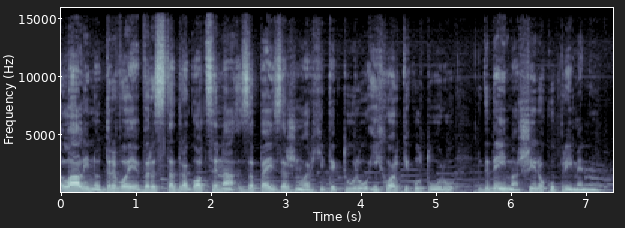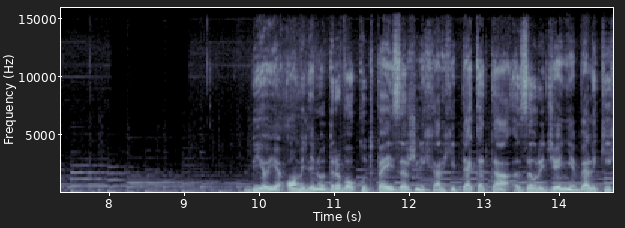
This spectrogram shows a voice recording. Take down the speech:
Lalino drvo je vrsta dragocena za pejzažnu arhitekturu i hortikulturu, gde ima široku primenu. Bio je omiljeno drvo kod pejzažnih arhitekata za uređenje velikih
